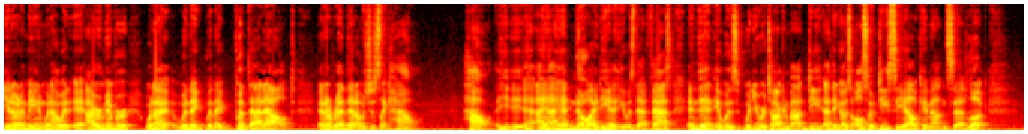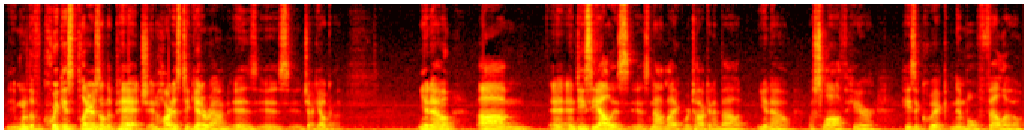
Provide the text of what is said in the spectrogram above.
You know what I mean? When I would, I remember when I when they when they put that out and I read that, I was just like, how, how? He, I, I had no idea he was that fast. And then it was what you were talking about. D, I think it was also DCL came out and said, look, one of the quickest players on the pitch and hardest to get around is is Jagielka. You know, um, and, and DCL is is not like we're talking about you know a sloth here. He's a quick, nimble fellow.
